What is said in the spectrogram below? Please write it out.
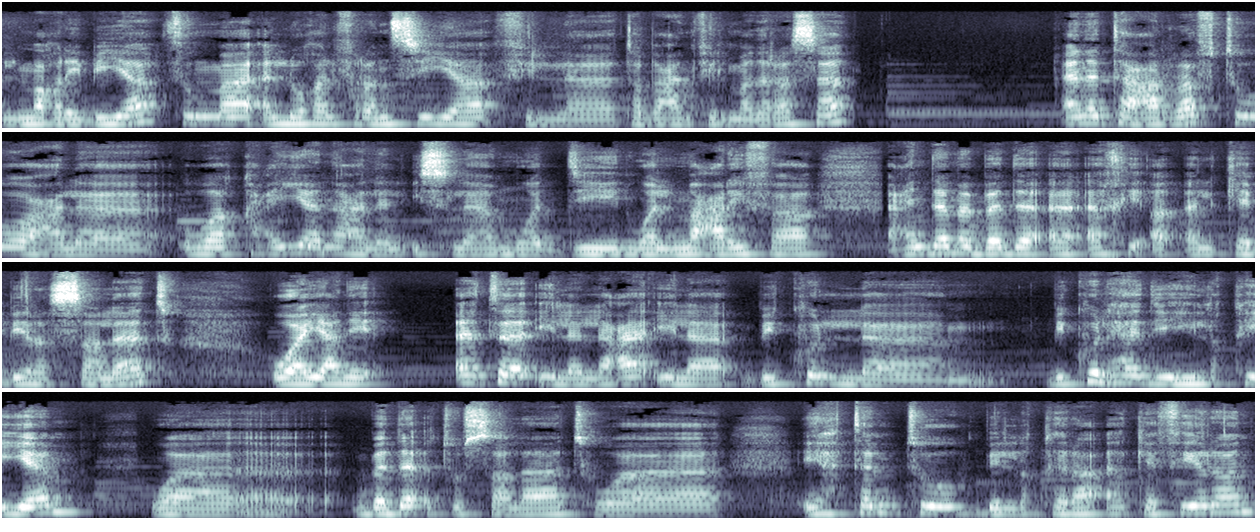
المغربية ثم اللغة الفرنسية في طبعا في المدرسة. أنا تعرفت على واقعيا على الإسلام والدين والمعرفة عندما بدأ أخي الكبير الصلاة ويعني أتى إلى العائلة بكل بكل هذه القيم وبدأت الصلاة واهتمت بالقراءة كثيرا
